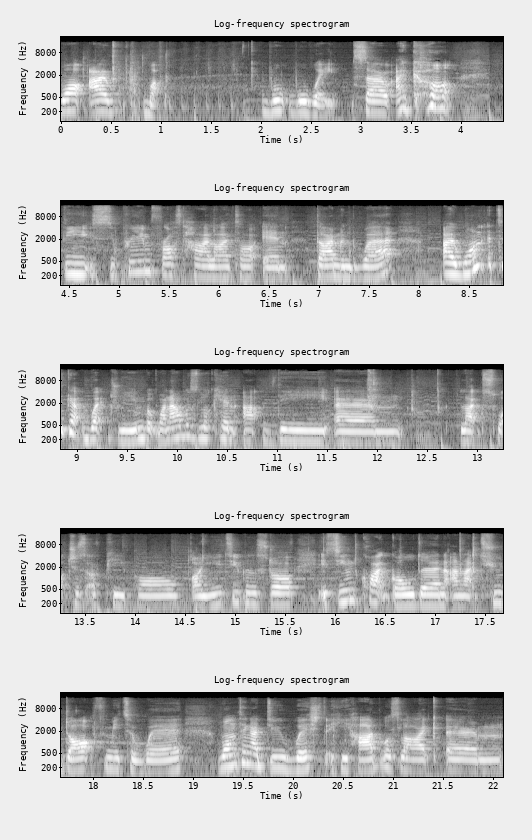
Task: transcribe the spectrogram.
what I, well, we'll, we'll wait. So I got the Supreme Frost Highlighter in Diamond Wet. I wanted to get Wet Dream, but when I was looking at the um, like swatches of people on YouTube and stuff. It seemed quite golden and like too dark for me to wear. One thing I do wish that he had was like um,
